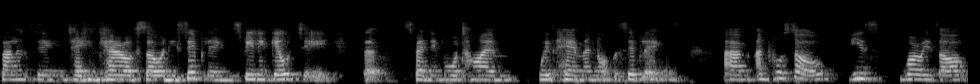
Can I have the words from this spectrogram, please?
balancing taking care of Soul and his siblings, feeling guilty that spending more time with him and not the siblings. Um, and for Soul, his worries are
